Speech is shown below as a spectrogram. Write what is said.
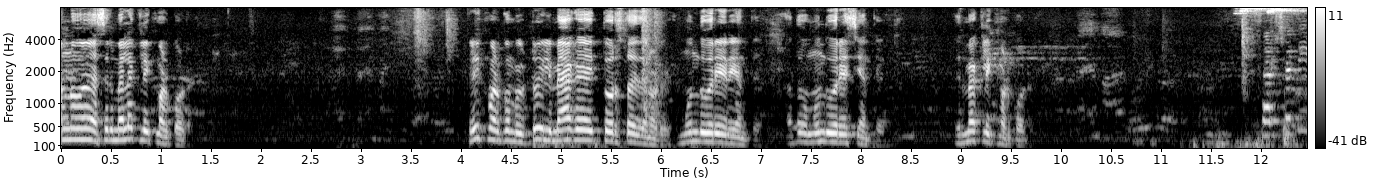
ಅನ್ನೋ ಹೆಸರು ಮೇಲೆ ಕ್ಲಿಕ್ ಮಾಡ್ಕೊಳ್ರಿ. ಕ್ಲಿಕ್ ಮಾಡ್ಕೊಂಡ್ಬಿಟ್ಟು ಇಲ್ಲಿ ಮ್ಯಾಗ ಐತೆ ತೋರಿಸ್ತಾ ಇದೆ ನೋಡಿರಿ. ಮುಂದುವರಿಯಿರಿ ಅಂತೆ. ಅದು ಮುಂದುವರಿಸಿ ಅಂತೇಳಿ ಇದ್ರ ಮ್ಯಾಗ ಕ್ಲಿಕ್ ಮಾಡ್ಕೊಳ್ರಿ. ಸರಸ್ವತಿ.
